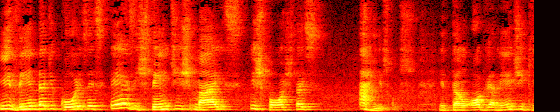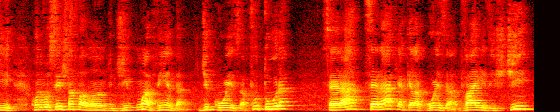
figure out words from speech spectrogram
e venda de coisas existentes, mas expostas a riscos. Então, obviamente que quando você está falando de uma venda de coisa futura, será, será que aquela coisa vai existir,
